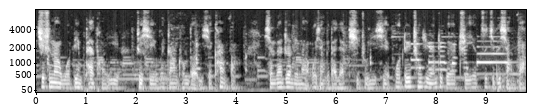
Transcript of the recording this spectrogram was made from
其实呢，我并不太同意这些文章中的一些看法。想在这里呢，我想给大家提出一些我对程序员这个职业自己的想法。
